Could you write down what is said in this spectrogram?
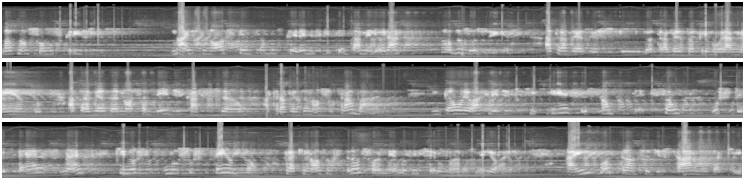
Nós não somos Cristo. Mas nós tentamos, queremos que tentar melhorar todos os dias através do estudo, através do aprimoramento, através da nossa dedicação, através do nosso trabalho. Então, eu acredito que esses são, são os tripés né, que nos, nos sustentam para que nós nos transformemos em seres humanos melhores. A importância de estarmos aqui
